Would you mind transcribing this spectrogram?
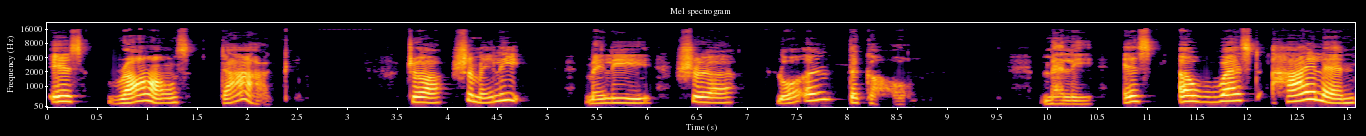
is Ron's dog。这是梅丽，梅丽是罗恩的狗。Meli is a West Highland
